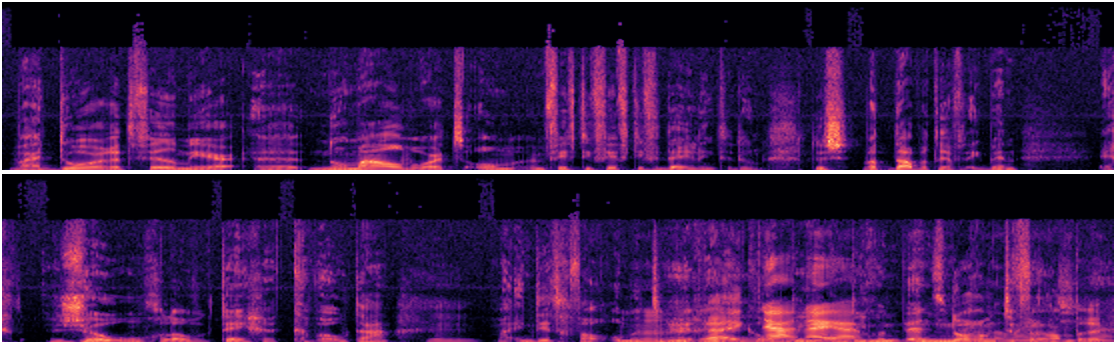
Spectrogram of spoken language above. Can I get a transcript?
Waardoor het veel meer eh, normaal wordt om een 50-50 verdeling te doen. Dus wat dat betreft, ik ben echt zo ongelooflijk tegen quota. Hmm. Maar in dit geval om het te Hmm. bereiken, Ja, om die, nee, ja, om goed die punt. Norm te eens. veranderen. Ja.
